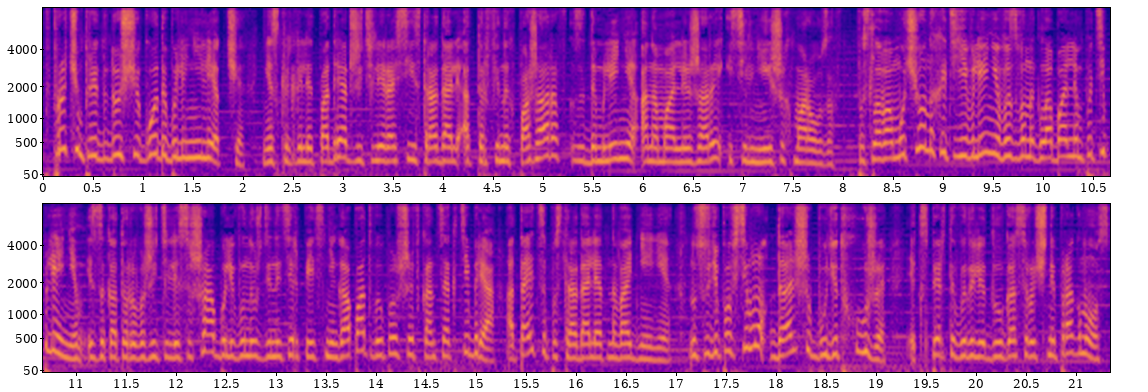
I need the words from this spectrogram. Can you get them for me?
Впрочем, предыдущие годы были не легче. Несколько лет подряд жители России страдали от торфяных пожаров, задымления, аномальной жары и сильнейшей сильнейших морозов. По словам ученых, эти явления вызваны глобальным потеплением, из-за которого жители США были вынуждены терпеть снегопад, выпавший в конце октября, а тайцы пострадали от наводнения. Но, судя по всему, дальше будет хуже. Эксперты выдали долгосрочный прогноз.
